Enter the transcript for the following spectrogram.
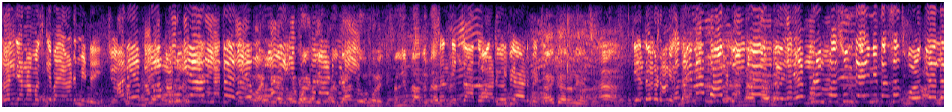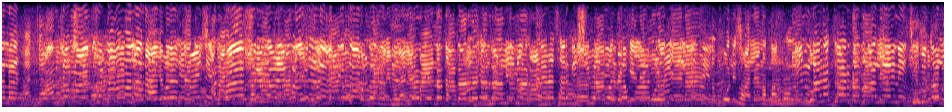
रंजना मस्केबाई ऍडमिट आहे. आणि आहे. एक मुलगी. संदीप जाधव admit आहे. काय कारण आहे याचं ते दगडफेक नाही ना, पाच दिवस एप्रिलपासून त्यांनी तसाच घोळ केलेला आहे आमच्या माणसाला पोलीसवाल्यानं धरून आल्याच्या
